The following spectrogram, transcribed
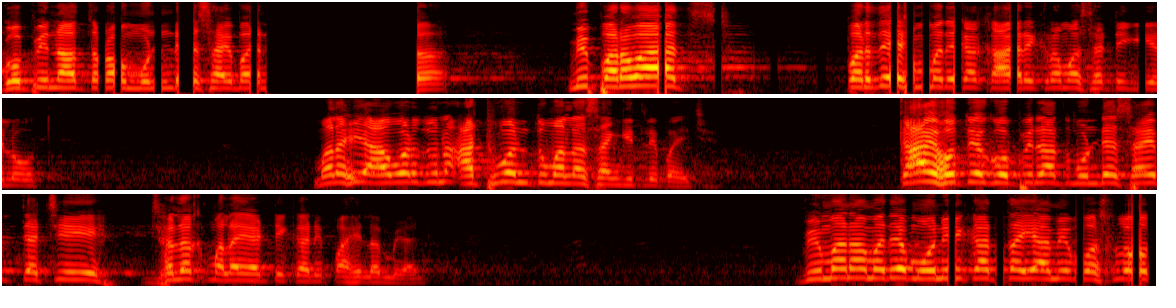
गोपीनाथराव मुंडे साहेबांनी मी परवाच परदेशामध्ये एका कार्यक्रमासाठी गेलो होतो. मला ही आवर्जून आठवण तुम्हाला सांगितली पाहिजे. काय होते गोपीनाथ मुंडे साहेब? त्याची झलक मला या ठिकाणी पाहायला मिळाली. विमानामध्ये मोनिकाताई आम्ही बसलो होतो.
